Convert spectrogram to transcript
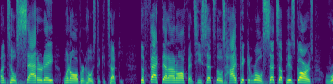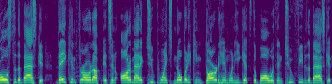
until Saturday when Auburn hosted Kentucky. The fact that on offense he sets those high pick and rolls, sets up his guards, rolls to the basket, they can throw it up. It's an automatic two points. Nobody can guard him when he gets the ball within two feet of the basket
